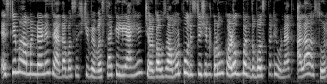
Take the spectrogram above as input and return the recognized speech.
एस टी महामंडळाने ज्यादा बसेसची व्यवस्था केली आहे जळगाव जामोद पोलीस स्टेशनकडून कडक बंदोबस्त ठेवण्यात आला असून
